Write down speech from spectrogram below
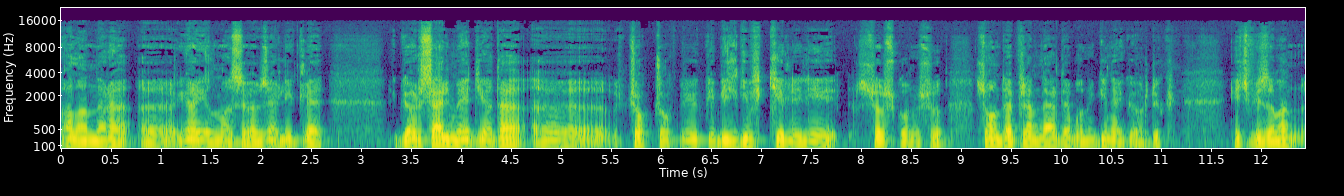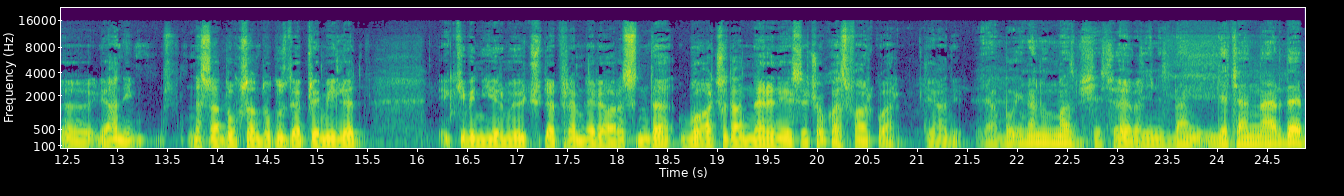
alanlara e, yayılması özellikle görsel medyada e, çok çok büyük bir bilgi kirliliği söz konusu. Son depremlerde bunu yine gördük. Hiçbir zaman e, yani mesela 99 depremiyle 2023 depremleri arasında bu açıdan neredeyse çok az fark var. Yani ya bu inanılmaz bir şey söylediğiniz. Evet. Ben geçenlerde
